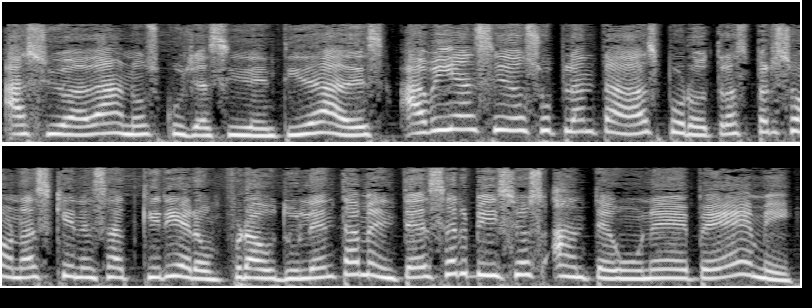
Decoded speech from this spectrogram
a ciudadanos cuyas identidades habían sido suplantadas por otras personas quienes adquirieron fraudulentamente servicios ante UNE EPM.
